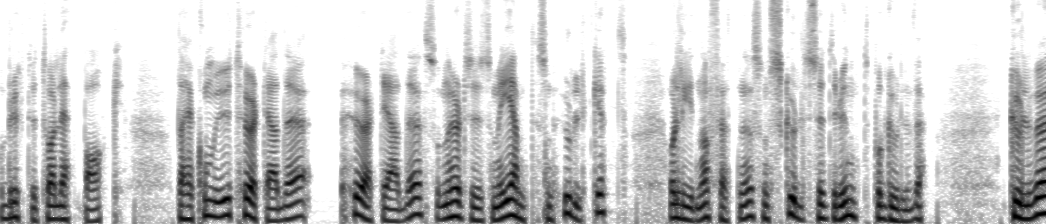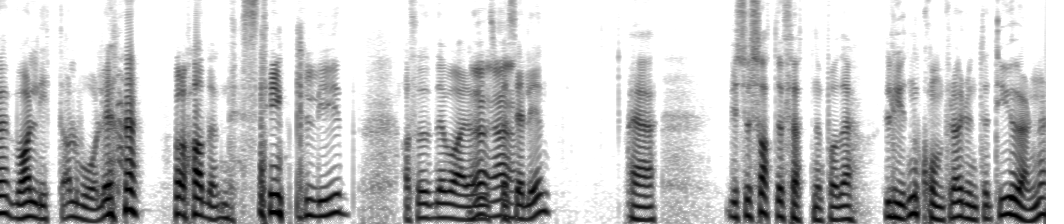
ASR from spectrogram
og brukte toalett bak. Da jeg kom ut, hørte jeg det, hørte jeg det som det hørtes ut som en jente som hulket, og lyden av føttene som skulset rundt på gulvet. Gulvet var litt alvorlig og hadde en distinkt lyd. Altså, det var en Ja, ja, ja. spesiell lyd. Eh, hvis du satte føttene på det Lyden kom fra rundt et hjørne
